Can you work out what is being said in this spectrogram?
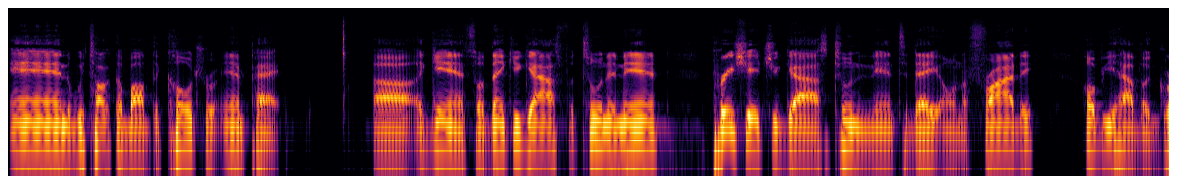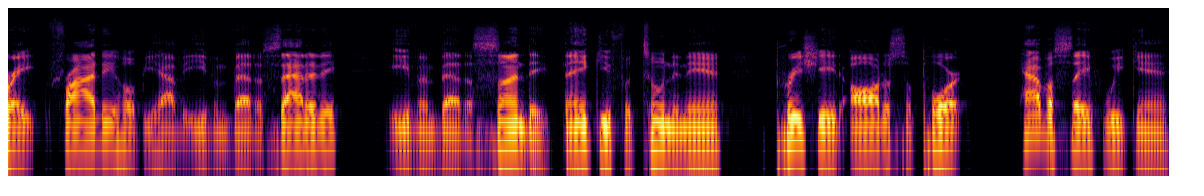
and we talked about the cultural impact. Uh, again, so thank you guys for tuning in. Appreciate you guys tuning in today on a Friday. Hope you have a great Friday. Hope you have an even better Saturday, even better Sunday. Thank you for tuning in. Appreciate all the support. Have a safe weekend.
